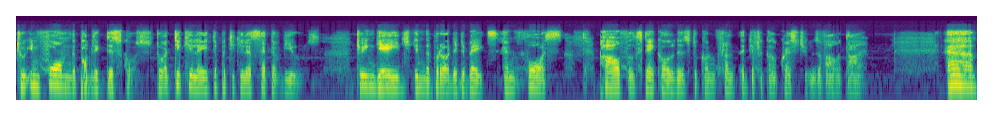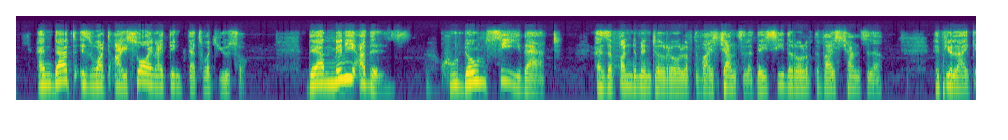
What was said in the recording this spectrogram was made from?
to inform the public discourse, to articulate a particular set of views, to engage in the broader debates and force powerful stakeholders to confront the difficult questions of our time. Uh, and that is what I saw, and I think that's what you saw. There are many others who don't see that as a fundamental role of the vice chancellor. They see the role of the vice chancellor, if you like,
